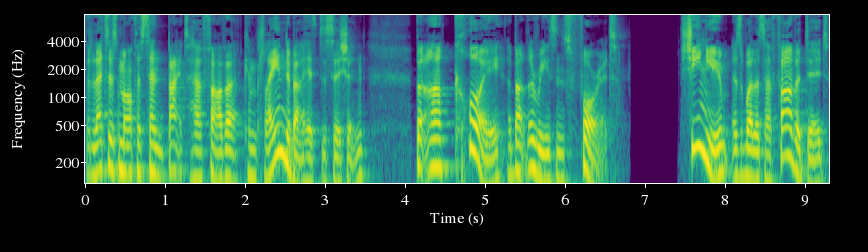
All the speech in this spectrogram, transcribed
The letters Martha sent back to her father complained about his decision, but are coy about the reasons for it. She knew, as well as her father did,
